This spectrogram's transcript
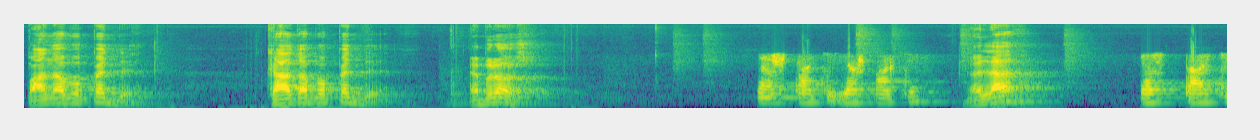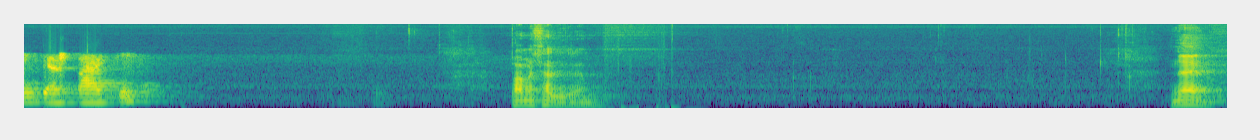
Πάνω από πέντε. Κάτω από πέντε. Εμπρός. Γεια σου Τάκη, γεια σου Τάκη. Έλα. Γεια σου Τάκη, γεια σου Τάκη. Πάμε σε άλλη γραμμή. Ναι.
